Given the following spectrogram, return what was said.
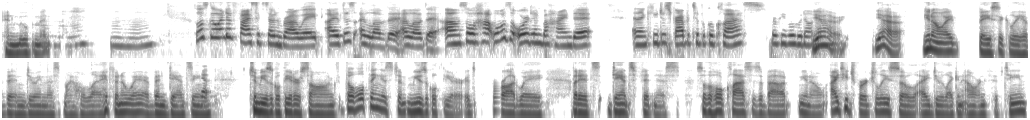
and movement. Mm-hmm. Mm-hmm. so let's go into 567 broadway. I just i loved it. I loved it. Um so how what was the origin behind it and then can you describe a typical class for people who don't yeah, know? Yeah. You know, I basically have been doing this my whole life in a way. I've been dancing yep. to musical theater songs. The whole thing is to musical theater. It's Broadway, but it's dance fitness. So the whole class is about, you know, I teach virtually, so I do like an hour and 15,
